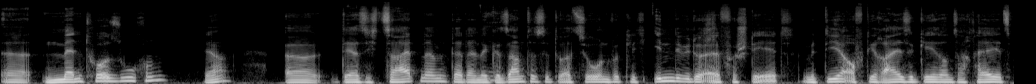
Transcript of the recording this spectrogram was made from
äh, einen Mentor suchen, ja, äh, der sich Zeit nimmt, der deine ja. gesamte Situation wirklich individuell versteht, mit dir auf die Reise geht und sagt, hey, jetzt,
